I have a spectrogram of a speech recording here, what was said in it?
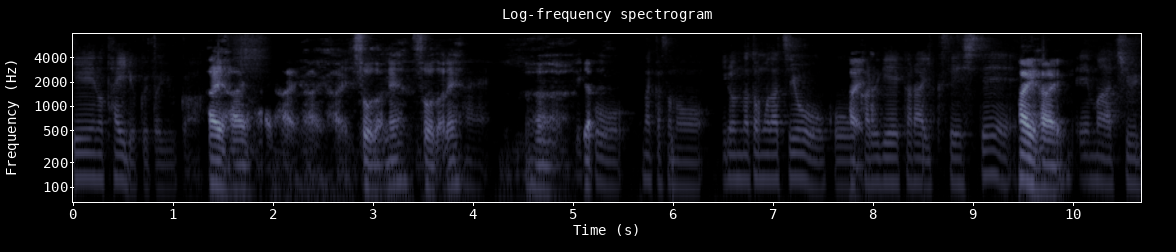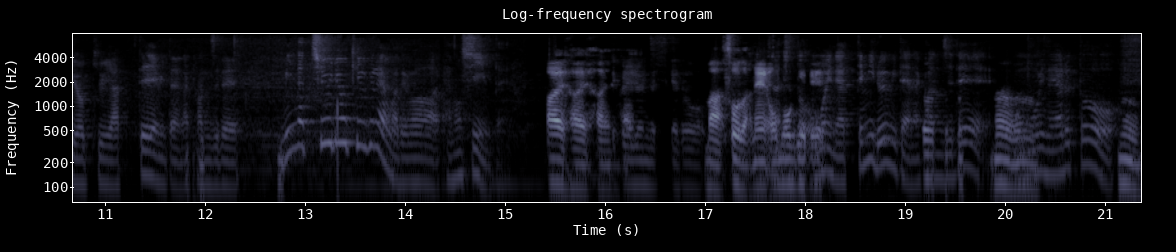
げの体力というか、はいはいはいはいはいはい。そうだね。そうだね。はい、うん。結構、なんかその、いろんな友達をこう、はい軽ゲーから育成して、はいはい。で、まあ、中量級やって、みたいな感じで、みんな中量級ぐらいまでは楽しいみたいなはいはいはいはい。言ってくれるんですけど、まあそうだね。重げで。重いのやってみるみたいな感じで、うんうん重いのやると、うん。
